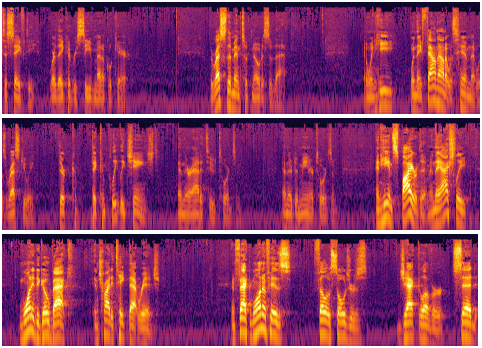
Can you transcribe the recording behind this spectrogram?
to safety where they could receive medical care. The rest of the men took notice of that. And when, he, when they found out it was him that was rescuing, they completely changed in their attitude towards him and their demeanor towards him. And he inspired them, and they actually wanted to go back and try to take that ridge. In fact, one of his fellow soldiers, Jack Glover, said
